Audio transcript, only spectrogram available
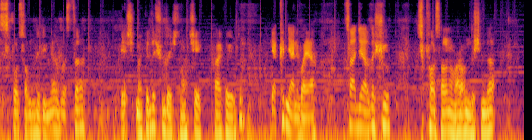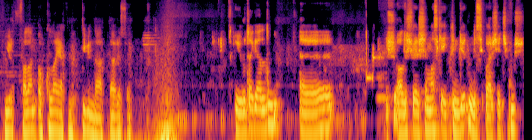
spor salonu dediğim yer. Burası da Gençlik merkezi şurada işte şey Kayka yurdu. Yakın yani bayağı. Sadece arada şu spor salonu var. Onun dışında yurt falan okula yakın. Dibinde hatta öyle söyleyeyim. Yurda geldim. Ee, şu alışverişe maske ektim diyordum da siparişe çıkmış.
